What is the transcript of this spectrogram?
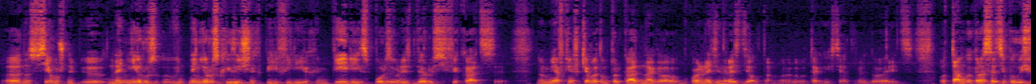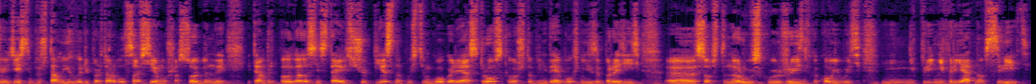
э, на совсем уж на, на, нерус, на нерусскоязычных перифериях империи, использовались для русификации. Но у меня в книжке об этом только одна глава, буквально один раздел там в таких театрах говорится. Вот там как раз, кстати, было еще интереснее, потому что там их репертуар был совсем уж особенный, и там предполагалось не ставить еще пьес, допустим, Гоголя и Островского, чтобы, не дай бог, не изобразить, э, собственно, русскую жизнь в каком-нибудь непри, неприятном свете.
